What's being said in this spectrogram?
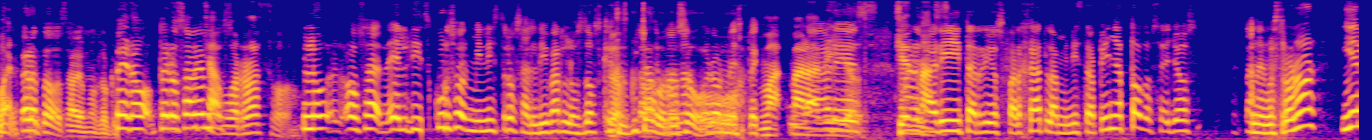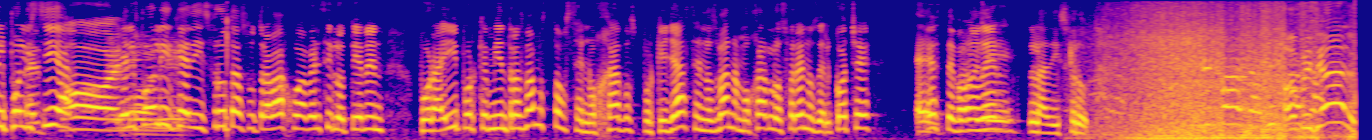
Bueno, Pero todos sabemos lo que pero, pero Escucha sabemos. borroso. Lo- o sea, el discurso del ministro Saldívar, los dos que Se escucha borroso. fueron Ma- espectaculares. maravilloso. ¿Quién más? Margarita Ríos Farjat, la ministra Piña, todos ellos están en nuestro honor. Y el policía, El poli. el poli que disfruta su trabajo, a ver si lo tienen por ahí, porque mientras vamos todos enojados, porque ya se nos van a mojar los frenos del coche, El este poli. brother la disfruta. ¡Oficial!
